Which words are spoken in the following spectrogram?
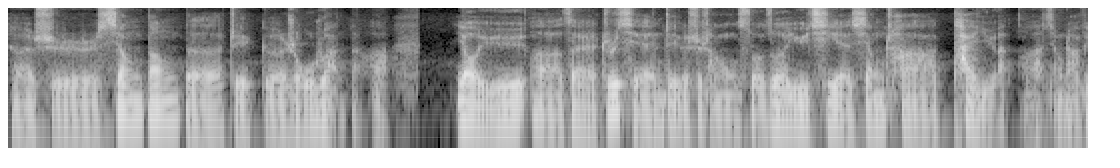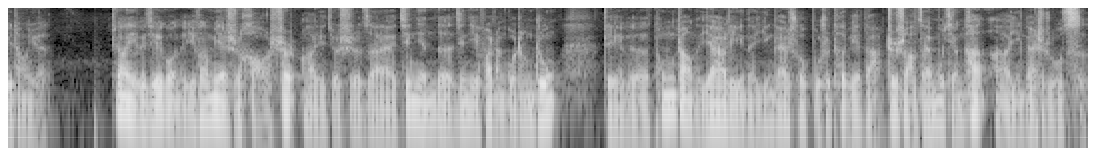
呃是相当的这个柔软的啊，要与啊在之前这个市场所做的预期也相差太远啊，相差非常远。这样一个结果呢，一方面是好事儿啊，也就是在今年的经济发展过程中，这个通胀的压力呢，应该说不是特别大，至少在目前看啊，应该是如此。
